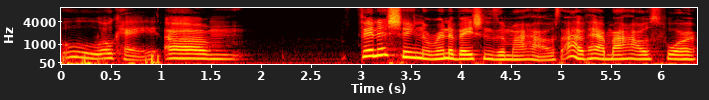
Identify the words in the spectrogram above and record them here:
Ooh, okay. Um finishing the renovations in my house. I have had my house for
